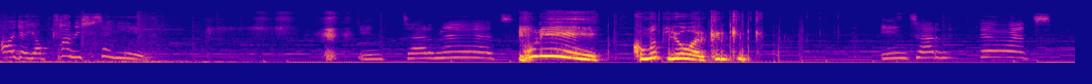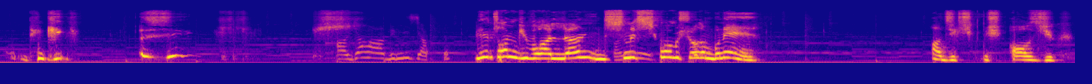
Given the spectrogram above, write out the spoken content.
Aga yapsan işi seveyim. İnternet. Bu ne? Komut bloğu var kır kır. İnternet. Agah abimiz yaptı. Bir de tam yuvarlan dışına Hayır. çıkmamış oğlum bu ne? Azıcık çıkmış azıcık.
